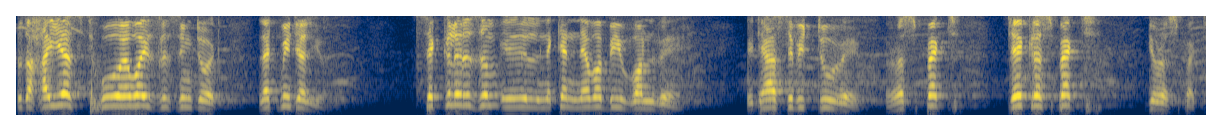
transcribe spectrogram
to the highest whoever is listening to it let me tell you secularism ill can never be one way it has to be two way respect take respect give respect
